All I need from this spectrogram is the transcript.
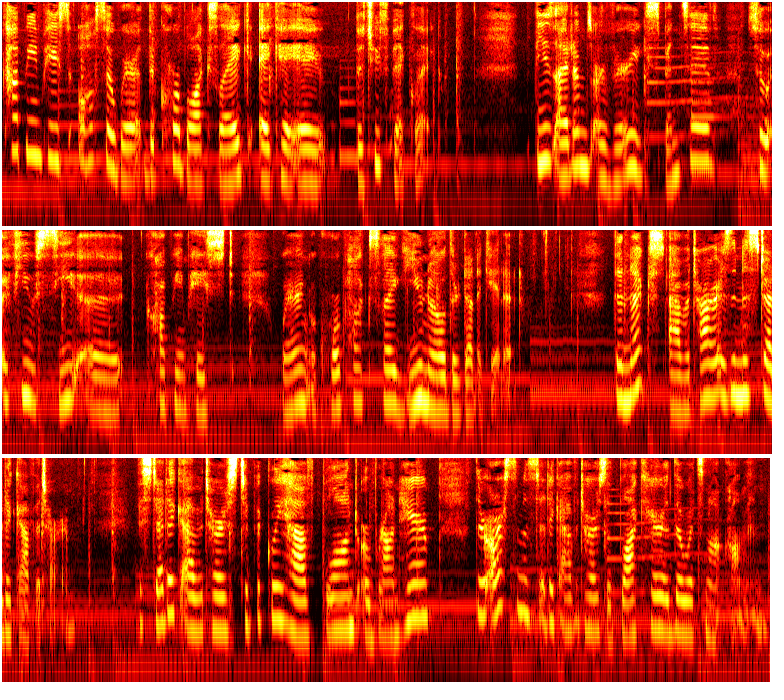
Copy and paste also wear the Korblox leg, aka the toothpick leg. These items are very expensive, so if you see a copy and paste wearing a Korblox leg, you know they're dedicated. The next avatar is an aesthetic avatar. Aesthetic avatars typically have blonde or brown hair. There are some aesthetic avatars with black hair, though it's not common.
